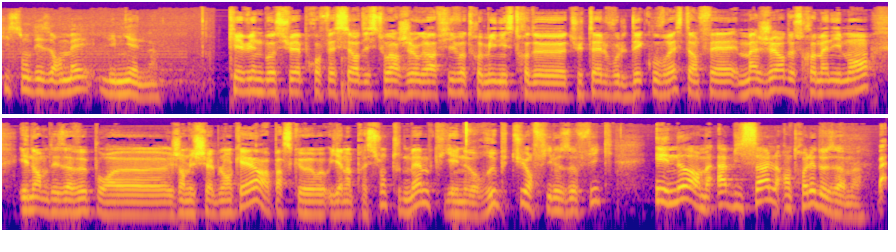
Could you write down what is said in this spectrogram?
qui sont désormais les miennes. Kevin Bossuet, professeur d'histoire-géographie, votre ministre de tutelle, vous le découvrez, c'est un fait majeur de ce remaniement. Énorme désaveu pour euh, Jean-Michel Blanquer, parce qu'il y a l'impression tout de même qu'il y a une rupture philosophique énorme, abyssale entre les deux hommes. Bah,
